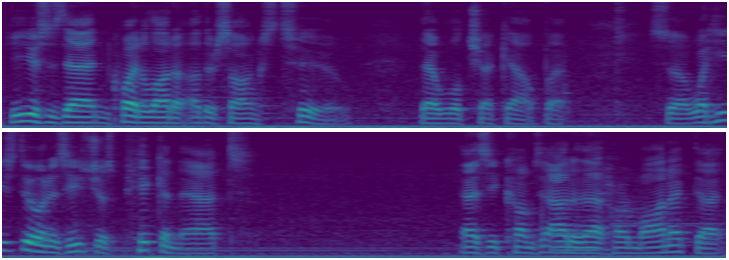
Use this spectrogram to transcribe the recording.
He uses that in quite a lot of other songs too that we'll check out. But so what he's doing is he's just picking that as he comes out of that harmonic, that.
